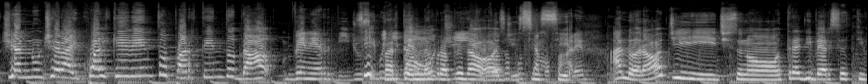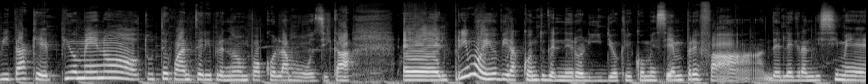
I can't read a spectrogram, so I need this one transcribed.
ci annuncerai qualche evento partendo da venerdì, giusto? Sì, quindi partendo da oggi, proprio da oggi. possiamo sì, sì. Allora, oggi ci sono tre diverse attività che più o meno tutte quante riprendono un po' con la musica. Eh, il primo io vi racconto del Nero Lidio che come sempre fa delle grandissime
